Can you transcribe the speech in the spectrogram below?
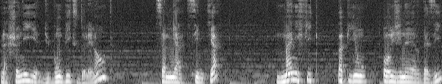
La chenille du bombix de l'élante, Samia cynthia, magnifique papillon originaire d'Asie,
